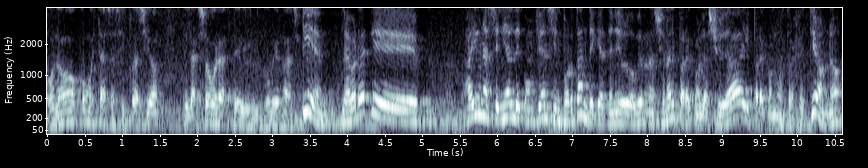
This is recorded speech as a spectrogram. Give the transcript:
o no, ¿cómo está esa situación de las obras del gobierno nacional? Bien, la verdad que hay una señal de confianza importante que ha tenido el gobierno nacional para con la ciudad y para con nuestra gestión, ¿no?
